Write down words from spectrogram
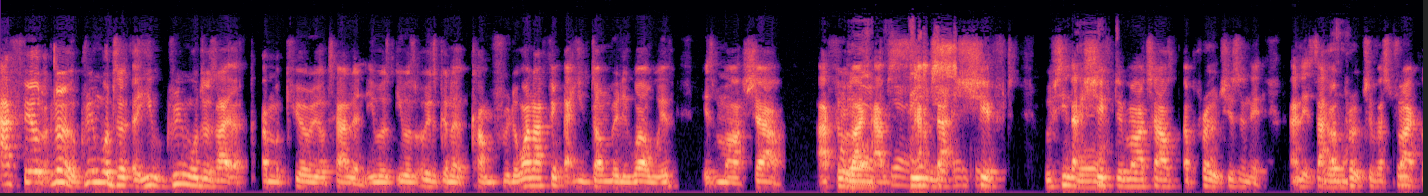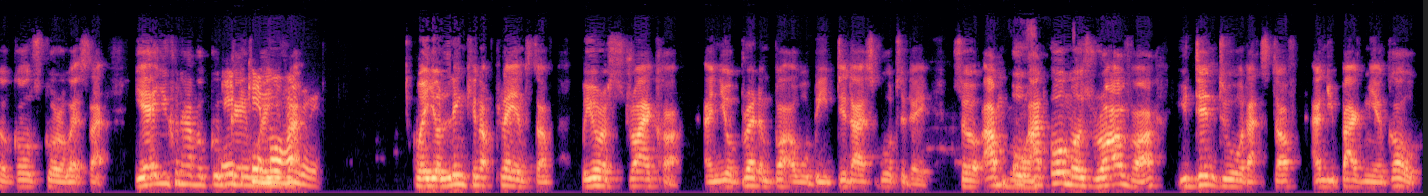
I feel no. Greenwood's a, he, Greenwood was like a, a mercurial talent. He was he was always gonna come through. The one I think that he's done really well with is Martial. I feel Yeah, like I've yeah, seen that shift. We've seen that Yeah. shift in Martial's approach, isn't it? And it's that Yeah. approach of a striker, goal scorer, where it's like, yeah, you can have a good He game where, more you've, like, hungry. where you're linking up play and stuff, but you're a striker and your bread and butter will be did I score today? So I'm Yeah. I'd almost rather you didn't do all that stuff and you bagged me a goal.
